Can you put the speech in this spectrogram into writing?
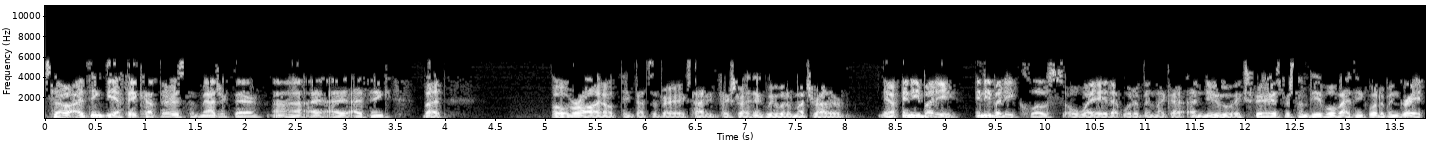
so I think the FA Cup there is some magic there. Uh, I, I, I think, but overall, I don't think that's a very exciting fixture. I think we would have much rather you know anybody anybody close away that would have been like a, a new experience for some people. I think would have been great.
